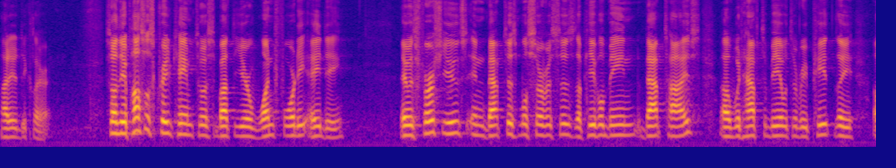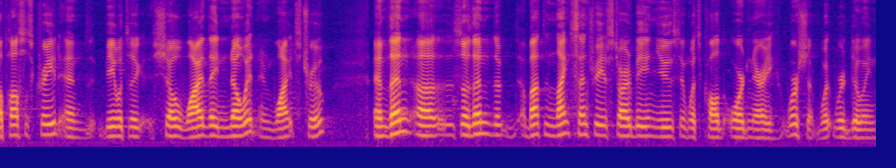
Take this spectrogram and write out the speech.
How do you declare it? So, the Apostles' Creed came to us about the year 140 AD. It was first used in baptismal services. The people being baptized uh, would have to be able to repeat the Apostles' Creed and be able to show why they know it and why it's true. And then, uh, so then, the, about the ninth century, it started being used in what's called ordinary worship, what we're doing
